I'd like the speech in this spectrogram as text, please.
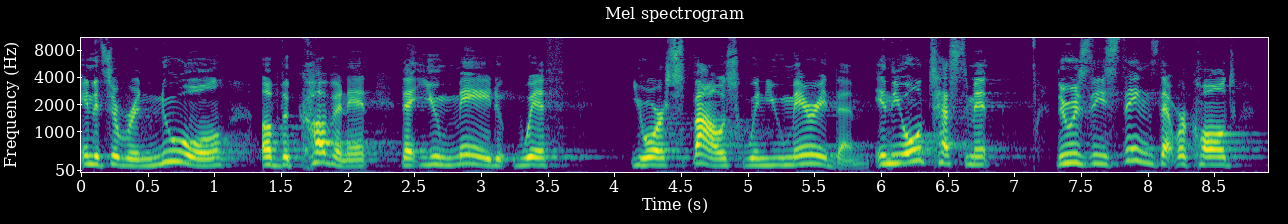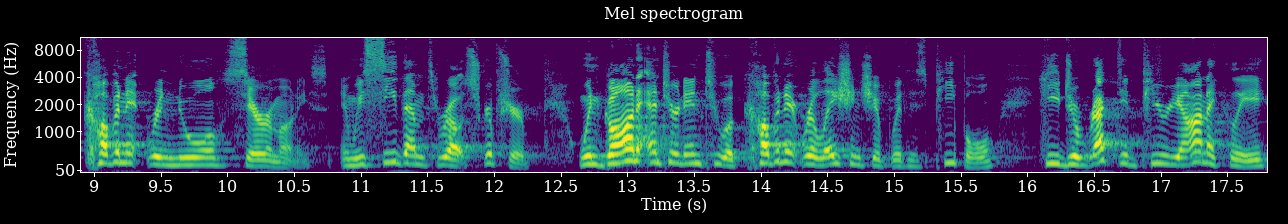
and it's a renewal of the covenant that you made with your spouse when you married them. In the Old Testament, there was these things that were called covenant renewal ceremonies, and we see them throughout scripture. When God entered into a covenant relationship with his people, he directed periodically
